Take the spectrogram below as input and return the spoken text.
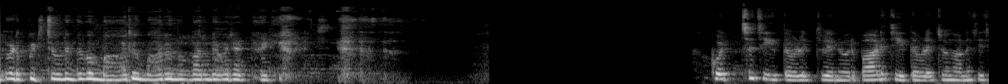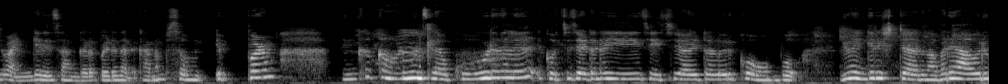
ഇവിടെ പിടിച്ചുകൊണ്ട് എന്തൊക്കെ മാറി മാറും എന്നും പറഞ്ഞവർ രണ്ടടി കൊച്ചു ചീത്ത വിളിച്ചു എന്നെ ഒരുപാട് ചീത്ത വിളിച്ചു എന്ന് പറഞ്ഞ ചേച്ചി ഭയങ്കര സങ്കടപ്പെടുന്നുണ്ട് കാരണം എപ്പോഴും നിങ്ങൾക്ക് കാണുമ്പോൾ മനസ്സിലാവും. കൂടുതൽ കൊച്ചു ചേട്ടനും ഈ ചേച്ചിയായിട്ടുള്ള ഒരു കോംബോ എനിക്ക് ഭയങ്കര ഇഷ്ടമായിരുന്നു അവരെ ആ ഒരു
